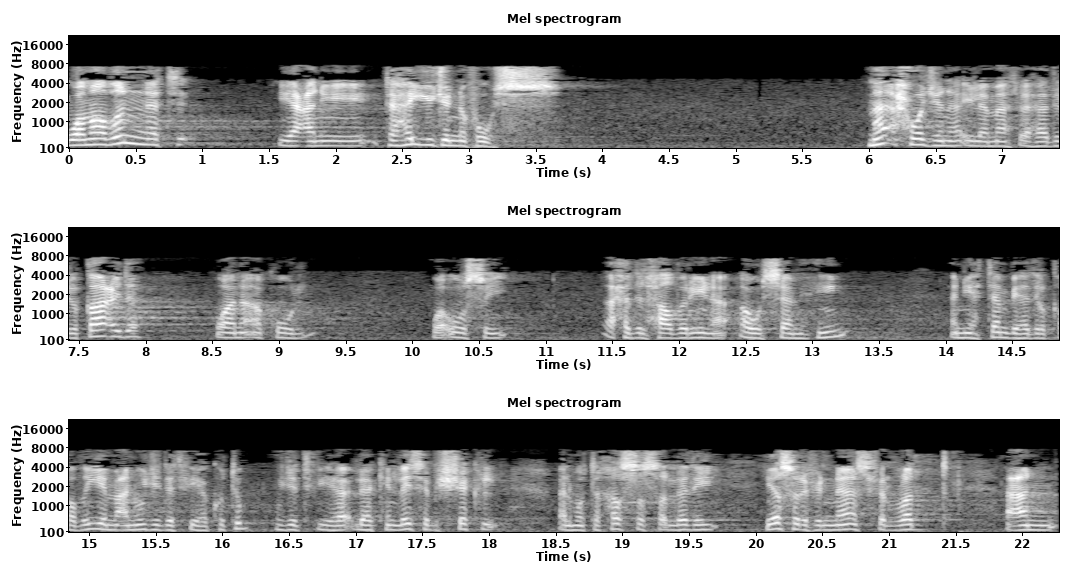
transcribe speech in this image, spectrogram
ومظنة يعني تهيج النفوس. ما أحوجنا إلى مثل هذه القاعدة؟ وأنا أقول وأوصي أحد الحاضرين أو السامعين أن يهتم بهذه القضية مع أن وجدت فيها كتب وجدت فيها لكن ليس بالشكل المتخصص الذي يصرف الناس في الرد عن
